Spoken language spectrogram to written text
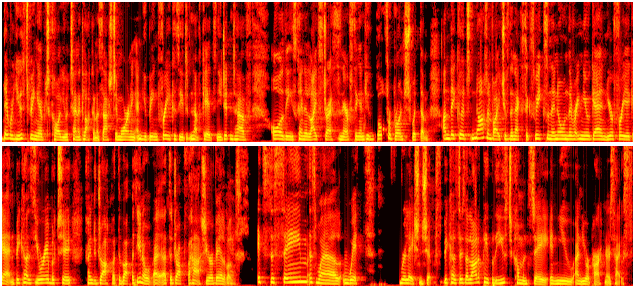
They were used to being able to call you at 10 o'clock on a Saturday morning and you being free because you didn't have kids and you didn't have all these kind of life stresses and everything. And you go for brunch with them and they could not invite you for the next six weeks. And they know when they ring you again, you're free again because you were able to kind of drop at the, you know, at the drop of a hat, you're available. Yes. It's the same as well with relationships because there's a lot of people that used to come and stay in you and your partner's house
